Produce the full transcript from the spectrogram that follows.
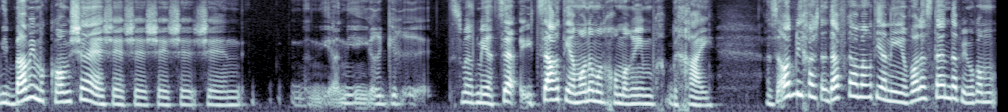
אני באה ממקום ש... ש, ש, ש, ש, ש אני, אני, זאת אומרת, מייצר, ייצרתי המון המון חומרים בחי. אז עוד בדיחה, שאתה- דווקא אמרתי, אני אבוא לסטנדאפ, ממקום,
